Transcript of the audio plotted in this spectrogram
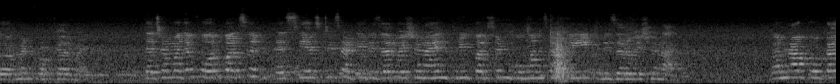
गव्हर्नमेंट प्रोक्युअरमेंट त्याच्यामध्ये four percent S C S टीसाठी रिझर्वेशन आहे आणि थ्री पर्सेंट वुमनसाठी रिझर्वेशन आहे. पण हा कोटा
